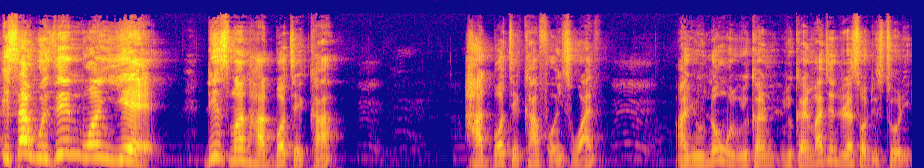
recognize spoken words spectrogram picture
he said within one year, this man had bought a car, had bought a car for his wife, and you know you can you can imagine the rest of the story.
